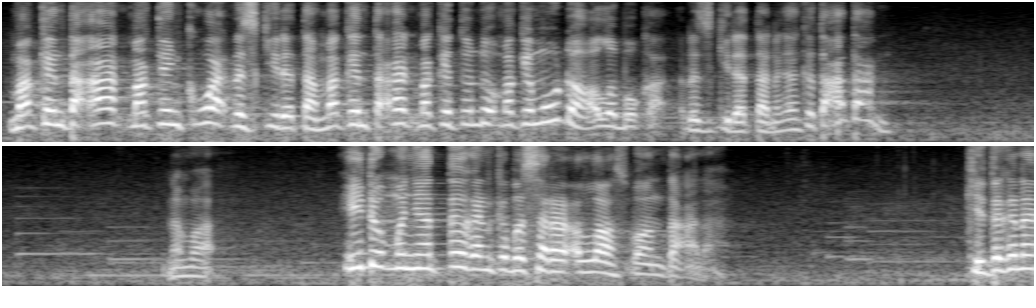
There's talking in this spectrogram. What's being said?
Makin taat, makin kuat rezeki datang. Makin taat, makin tunduk, makin mudah Allah buka rezeki datang dengan ketaatan. Nampak? Hidup menyatakan kebesaran Allah SWT. Kita kena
